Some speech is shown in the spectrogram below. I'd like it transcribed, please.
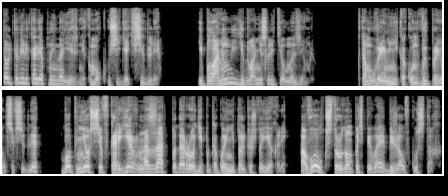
Только великолепный наездник мог усидеть в седле, и пламенный едва не слетел на землю. К тому времени, как он выправился в седле, Боб несся в карьер назад по дороге, по какой они только что ехали, а волк, с трудом поспевая, бежал в кустах.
